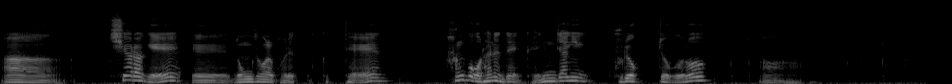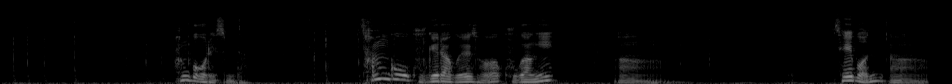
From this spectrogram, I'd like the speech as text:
아, 치열하게 예, 농성을 벌였 끝에 항복을 하는데 굉장히 굴욕적으로 어, 항복을 했습니다. 삼고국계라고 해서 국왕이 어, 세번 어,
